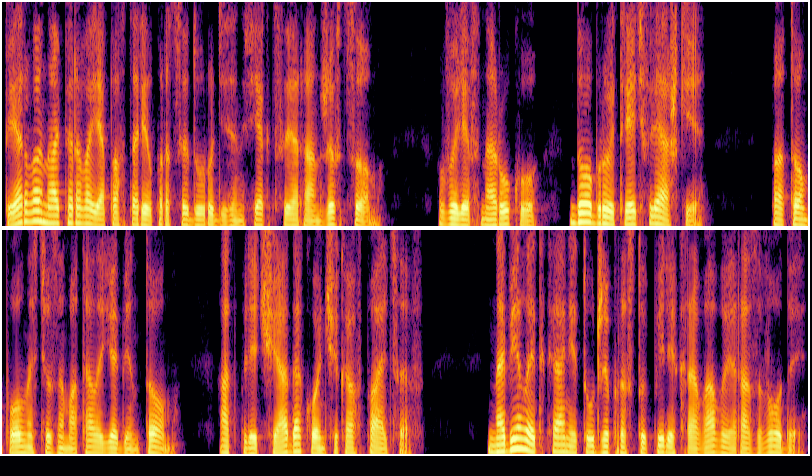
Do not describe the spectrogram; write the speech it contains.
Перво-наперво я повторил процедуру дезинфекции ран живцом, вылив на руку добрую треть фляжки. Потом полностью замотал ее бинтом, от плеча до кончиков пальцев. На белой ткани тут же проступили кровавые разводы.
